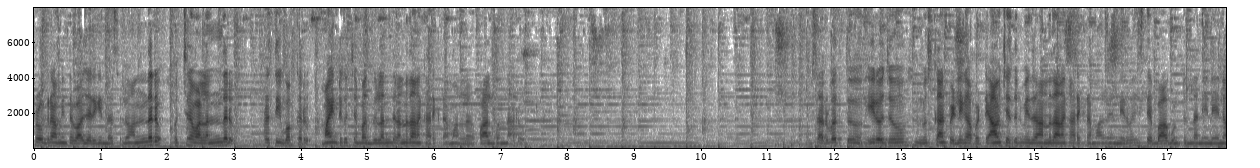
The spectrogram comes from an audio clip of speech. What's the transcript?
ప్రోగ్రామ్ ఇంత బాగా జరిగింది అసలు. అందరూ వచ్చిన వాళ్ళందరూ ప్రతి ఒక్కరు మా ఇంటికి వచ్చిన బంధువులందరూ అన్నదాన కార్యక్రమాల్లో పాల్గొన్నారు. సర్వత్ ఈరోజు ముస్కాన్ పెళ్ళి కాబట్టి ఆమె చేతుల మీద అన్నదాన కార్యక్రమాలను నిర్వహిస్తే బాగుంటుందని నేను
